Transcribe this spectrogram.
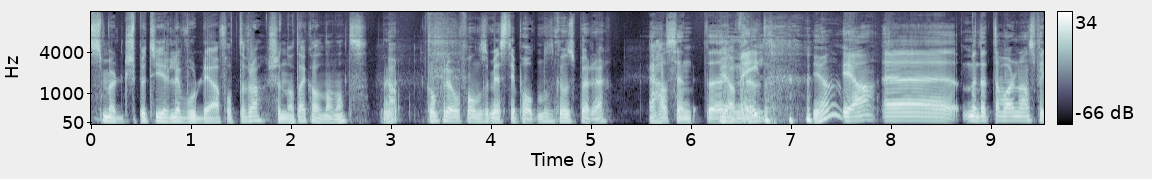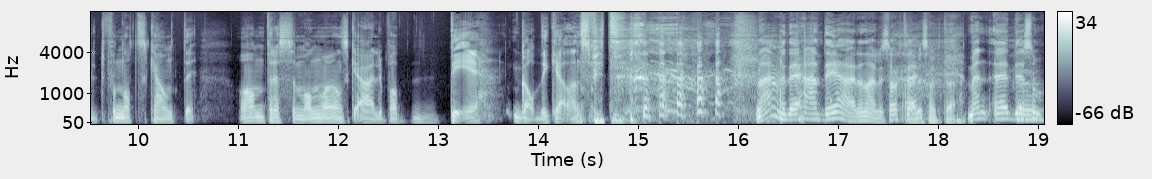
smudge betyr, eller hvor de har fått det fra. Skjønner at det er kallenavnet hans. Ja. Kan prøve å få han som gjest i poden, så kan du spørre. Jeg har sendt uh, har mail. Ja. Ja, uh, men dette var da han spilte for Notts County. Og han pressemannen var ganske ærlig på at det gadd ikke Alan Smith. Nei, men det er, det er en ærlig sak. det. Ærlig sagt, det. Men uh, det som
